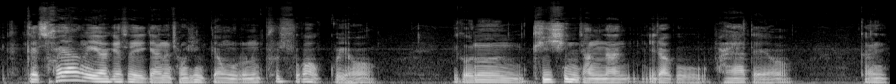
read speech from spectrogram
그러니까 서양 의학에서 얘기하는 정신병으로는 풀 수가 없고요. 이거는 귀신 장난이라고 봐야 돼요. 그러니까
